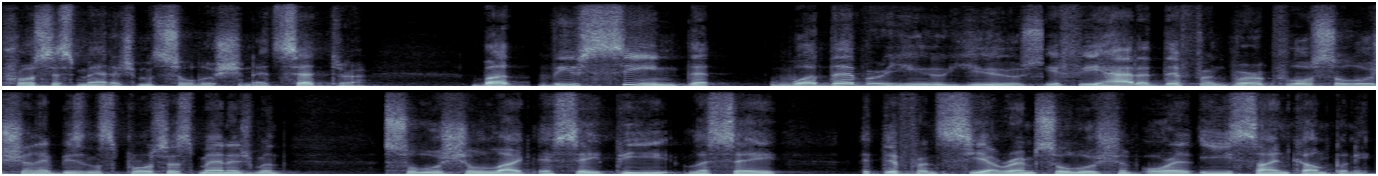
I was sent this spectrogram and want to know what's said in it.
process management solution, etc. But we've seen that whatever you use, if we had a different workflow solution, a business process management solution like SAP, let's say, a different CRM solution or an e-sign company,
